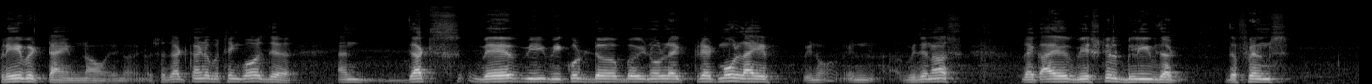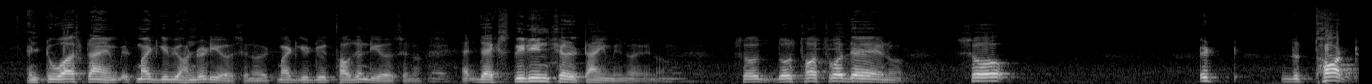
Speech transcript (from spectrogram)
play with time now, you know, you know, so that kind of a thing was there, and that's where we, we could, uh, you know, like create more life, you know, in within us. Like I, we still believe that the films in two hours time, it might give you 100 years, you know, it might give you 1,000 years, you know, Right. and the experiential time, you know, you know. So those thoughts were there, you know. So it, the thought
